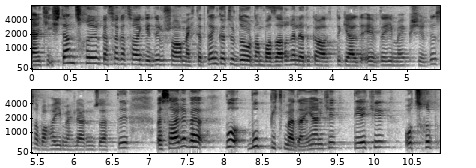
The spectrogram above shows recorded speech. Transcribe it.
Yəni ki, işdən çıxır, qaça-qaça gedir uşağı məktəbdən götürdü, oradan bazarlıq elədi, qayıtdı, gəldi evdə yemək bişirdi, sabaha yeməklərini düzəltdi və s. və bu bu bitmədən, yəni ki, deyək ki, o çıxıb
